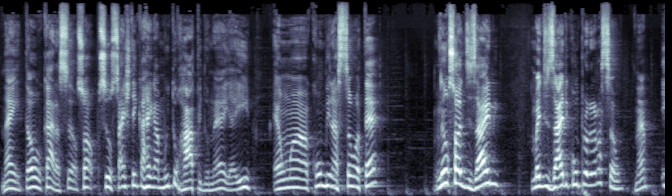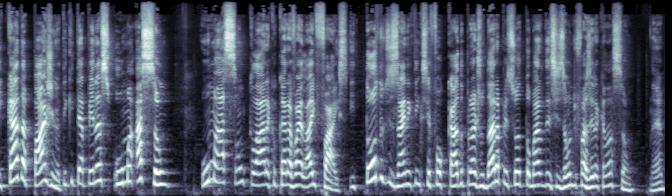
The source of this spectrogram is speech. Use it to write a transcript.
Né? Então, cara, seu, seu site tem que carregar muito rápido, né? E aí é uma combinação até não só de design, mas design com programação, né? E cada página tem que ter apenas uma ação uma ação clara que o cara vai lá e faz. E todo design tem que ser focado para ajudar a pessoa a tomar a decisão de fazer aquela ação, né?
